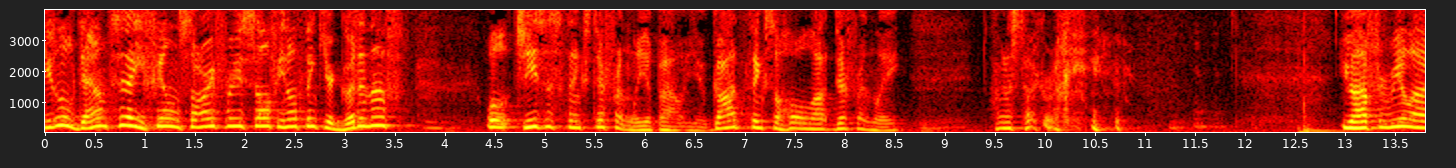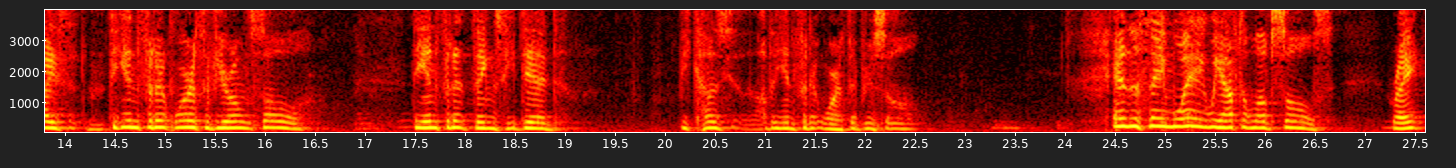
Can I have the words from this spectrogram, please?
You a little down today? You feeling sorry for yourself? You don't think you're good enough? Well, Jesus thinks differently about you. God thinks a whole lot differently. I'm going to start crying. you have to realize the infinite worth of your own soul, the infinite things He did because of the infinite worth of your soul. And the same way, we have to love souls, right?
